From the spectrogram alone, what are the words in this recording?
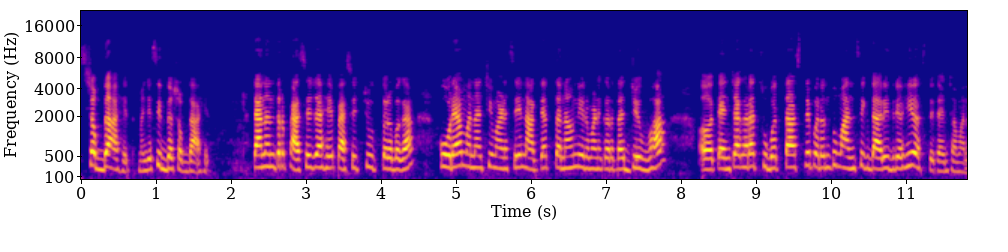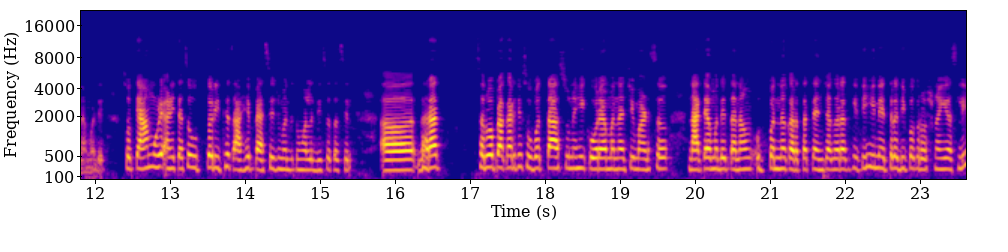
शब्द आहेत म्हणजे सिद्ध शब्द आहेत. त्यानंतर पॅसेज आहे. पॅसेजची उत्तर बघा. कोऱ्या मनाची माणसे नात्यात तणाव निर्माण करतात जेव्हा त्यांच्या घरात सुबत्ता असते परंतु मानसिक दारिद्र्यही असते त्यांच्या मनामध्ये. सो त्यामुळे आणि त्याचं उत्तर इथेच आहे पॅसेजमध्ये तुम्हाला दिसत असेल. घरात सर्व प्रकारची सुबत्ता असूनही कोऱ्या मनाची माणसं नात्यामध्ये तणाव उत्पन्न करतात. त्यांच्या घरात कितीही नेत्रदीपक रोषणाई असली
